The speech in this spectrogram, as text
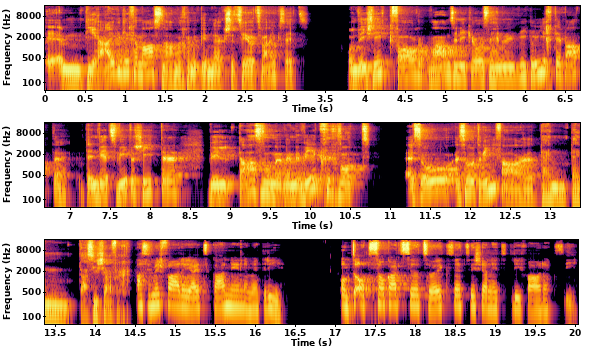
ähm, die eigentlichen Massnahmen kommen beim nächsten CO2-Gesetz. Und ist nicht die Gefahr wahnsinnig groß, dann haben wir die gleiche Debatte. Dann wird es wieder scheitern, weil das, wo man, wenn man wirklich will, äh, so, äh, so reinfahren, dann, dann, das ist einfach, Also wir fahren ja jetzt gar nicht mehr rein. Und auch sogar das CO2-Gesetz war ja nicht reinfahren. gewesen.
